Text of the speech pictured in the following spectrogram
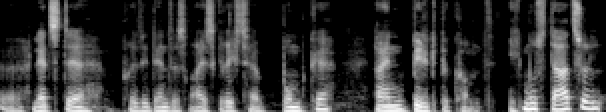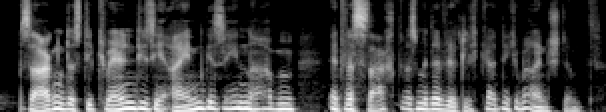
äh, letzte Präsident des Reichsgerichts, Herr Bumke, ein Bild bekommt. Ich muss dazu sagen, dass die Quellen, die Sie eingesehen haben, etwas sagt, was mit der Wirklichkeit nicht übereinstimmt.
